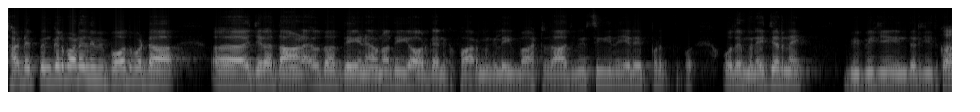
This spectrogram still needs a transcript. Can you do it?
ਸਾਡੇ ਪਿੰਗਲਵਾੜੇ ਨੇ ਵੀ ਬਹੁਤ ਵੱਡਾ ਜਿਹੜਾ ਦਾਨ ਹੈ ਉਹਦਾ ਦੇਣ ਹੈ। ਉਹਨਾਂ ਦੀ ਆਰਗੈਨਿਕ ਫਾਰਮਿੰਗ ਲਈ ਮਾਸਟਰ ਰਾਜਵੀਰ ਸਿੰਘ ਜੀ ਨੇ ਜਿਹੜੇ ਉਹਦੇ ਮੈਨੇਜਰ ਨੇ ਬੀਬੀ ਜੀ ਇੰਦਰਜੀਤ ਕੌਰ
